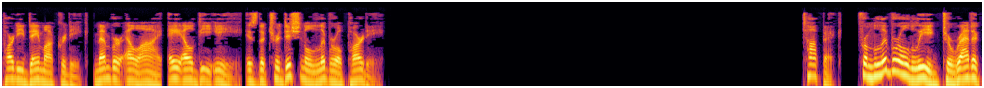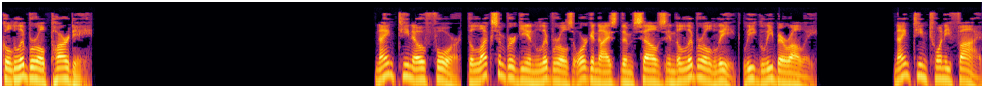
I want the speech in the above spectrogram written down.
Parti Démocratique, member LI, ALDE is the traditional liberal party. From Liberal League to Radical Liberal Party 1904, the Luxembourgian liberals organized themselves in the Liberal League Ligue Libérale. 1925,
